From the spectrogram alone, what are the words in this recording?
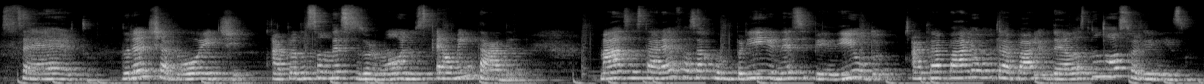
Certo. Durante a noite, a produção desses hormônios é aumentada, mas as tarefas a cumprir nesse período atrapalham o trabalho delas no nosso organismo.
